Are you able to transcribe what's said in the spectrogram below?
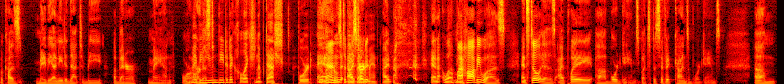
because maybe I needed that to be a better man or Maybe artist. you needed a collection of dashboard hula and girls to be a I better started, man. I, and well, my hobby was and still is I play uh, board games, but specific kinds of board games. Um,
